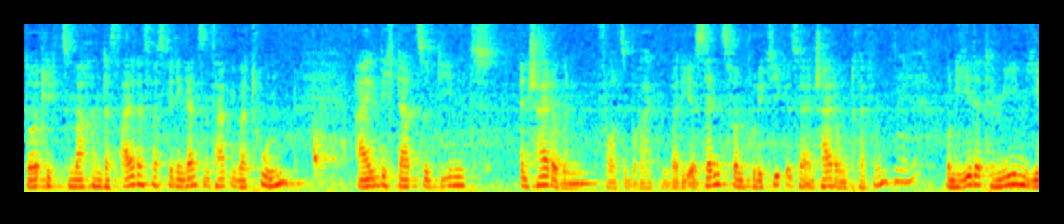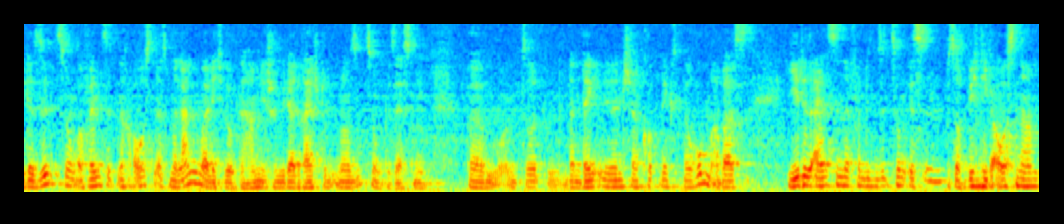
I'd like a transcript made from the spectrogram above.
deutlich zu machen, dass all das, was wir den ganzen Tag über tun, eigentlich dazu dient, Entscheidungen vorzubereiten. Weil die Essenz von Politik ist ja Entscheidungen treffen. Und jeder Termin, jede Sitzung, auch wenn es jetzt nach außen erstmal langweilig wirkt, da haben die schon wieder drei Stunden in einer Sitzung gesessen. Ähm, und so, dann denken die Menschen, da kommt nichts mehr rum. Aber es jede einzelne von diesen Sitzungen ist, mhm. bis auf wenige Ausnahmen,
